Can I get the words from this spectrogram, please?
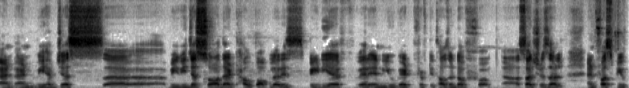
and and we have just uh, we, we just saw that how popular is pdf wherein you get 50000 of uh, uh, search result. And first few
